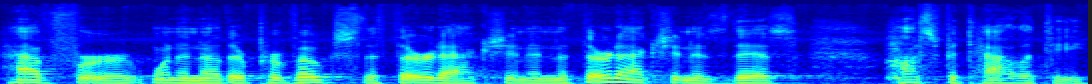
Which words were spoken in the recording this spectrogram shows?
have for one another provokes the third action. And the third action is this hospitality.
